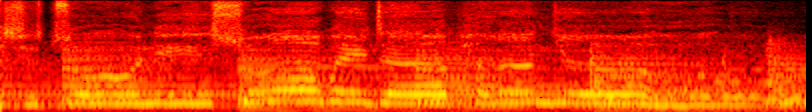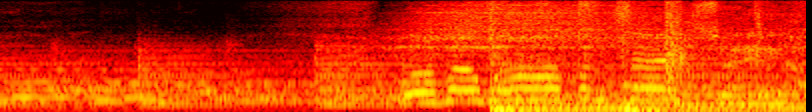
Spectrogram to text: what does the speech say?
是做你所谓的朋友。我把我放在最后，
